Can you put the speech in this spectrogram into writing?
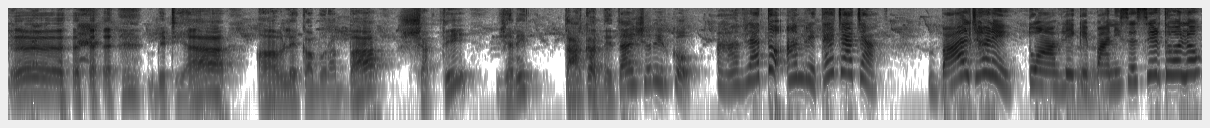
बिटिया आंवले का मुरब्बा शक्ति यानी ताकत देता है शरीर को। आंवला तो अमृत है चाचा। बाल झड़े तो आंवले के पानी से सिर धो लो।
